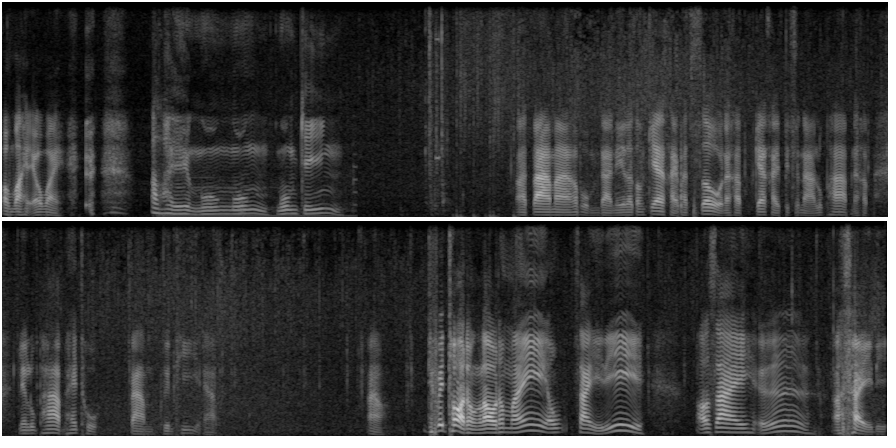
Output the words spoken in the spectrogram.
เอาใหม่ เอาใหม่ อะไรงงงงงงจริงอาตามาครับผมด่านนี้เราต้องแก้ไขพัซเซิลนะครับ แก้ไขปริศนารูปภาพนะครับ เรียงรูปภาพให้ถูกตามพื้นที่นะครับ อ้าวจะไปถอดของเราทำไม เอาใส่ดิ เอาใส่ เออ เอาใส่ดิ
